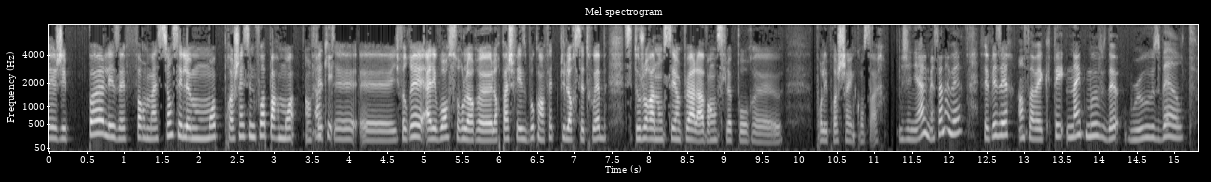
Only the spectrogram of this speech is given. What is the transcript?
Euh, J'ai pas les informations. C'est le mois prochain, c'est une fois par mois. En fait, euh, euh, il faudrait aller voir sur leur, leur page Facebook, en fait, puis leur site web. C'est toujours annoncé un peu à l'avance là, pour, euh, pour les prochains concerts. Génial, merci Annabelle. Ça fait plaisir. On s'en va écouter Night Moves de Roosevelt.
